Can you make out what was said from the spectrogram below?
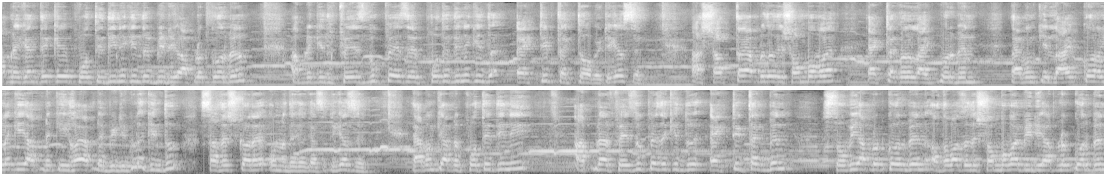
আপনি এখান থেকে প্রতিদিনই কিন্তু ভিডিও আপলোড করবেন। আপনি কিন্তু ফেসবুক পেজে প্রতিদিনই কিন্তু অ্যাক্টিভ থাকতে হবে, ঠিক আছে? আর সপ্তাহে আপনি যদি সম্ভব হয়, একটা করে লাইক করবেন। এবং কি লাইক করলে কি আপনি, কি হয় আপনার ভিডিওগুলো কিন্তু সাজেস্ট করে অন্যদের কাছে, ঠিক আছে? এবং কি আপনি প্রতিদিনই আপনার ফেসবুক পেজে কিন্তু অ্যাক্টিভ থাকবেন। ছবি আপলোড করবেন অথবা যদি সম্ভব হয় ভিডিও আপলোড করবেন,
